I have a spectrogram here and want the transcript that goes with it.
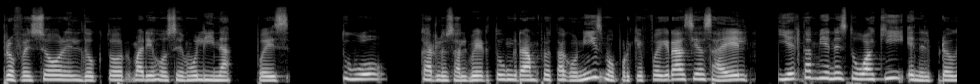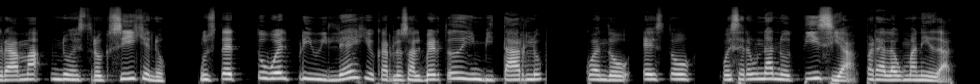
profesor, el doctor Mario José Molina, pues tuvo Carlos Alberto un gran protagonismo porque fue gracias a él y él también estuvo aquí en el programa Nuestro Oxígeno, Usted tuvo el privilegio, Carlos Alberto, de invitarlo cuando esto pues era una noticia para la humanidad.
